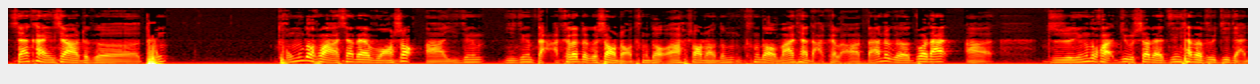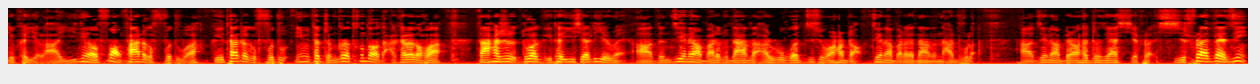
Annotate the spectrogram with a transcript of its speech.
先看一下这个铜。铜的话，现在往上啊，已经已经打开了这个上涨通道啊，上涨通通道完全打开了啊。咱这个多单啊，止盈的话就设在今天的最低点就可以了啊，一定要放宽这个幅度啊，给它这个幅度，因为它整个通道打开了的话，咱还是多给它一些利润啊，咱尽量把这个单子啊，如果继续往上涨，尽量把这个单子拿住了啊，尽量别让它中间洗出来，洗出来再进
